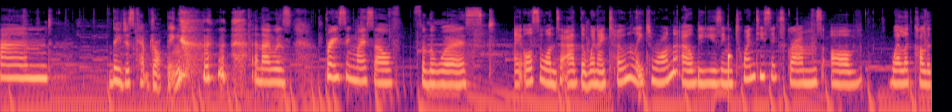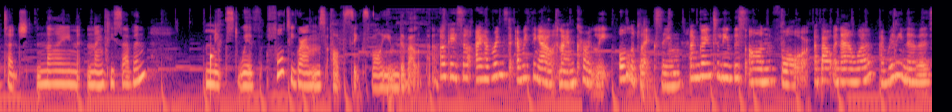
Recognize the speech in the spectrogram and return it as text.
and they just kept dropping. and I was bracing myself for the worst I also want to add that when I tone later on, I'll be using 26 grams of Wella Color Touch 997 mixed with 40 grams of 6 volume developer. Okay, so I have rinsed everything out and I am currently olaplexing. I'm going to leave this on for about an hour. I'm really nervous.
